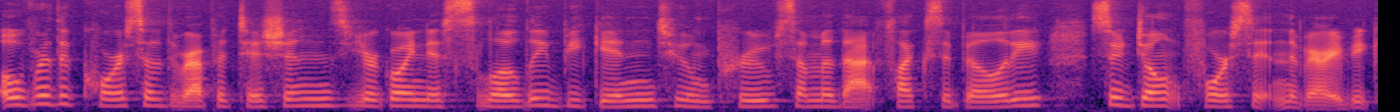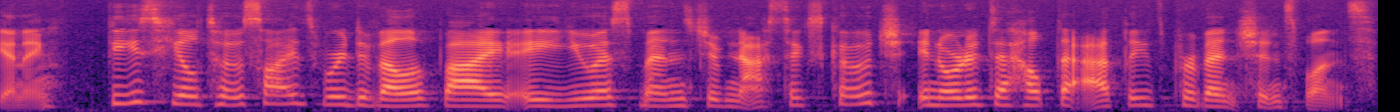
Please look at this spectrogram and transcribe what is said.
Over the course of the repetitions, you're going to slowly begin to improve some of that flexibility, so don't force it in the very beginning. These heel toe slides were developed by a US men's gymnastics coach in order to help the athletes prevent shin splints.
